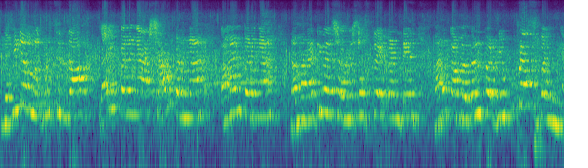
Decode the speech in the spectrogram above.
இந்த வீடியோ உங்களுக்கு பிடிச்சிருந்தா லைக் பண்ணுங்க ஷேர் பண்ணுங்க கமெண்ட் பண்ணுங்க. நம்ம நட்டினர் சேனல் சப்ஸ்கிரைப் பண்ணிட்டு மறக்காம பெல் பட்டனையும் பிரஸ் பண்ணுங்க.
